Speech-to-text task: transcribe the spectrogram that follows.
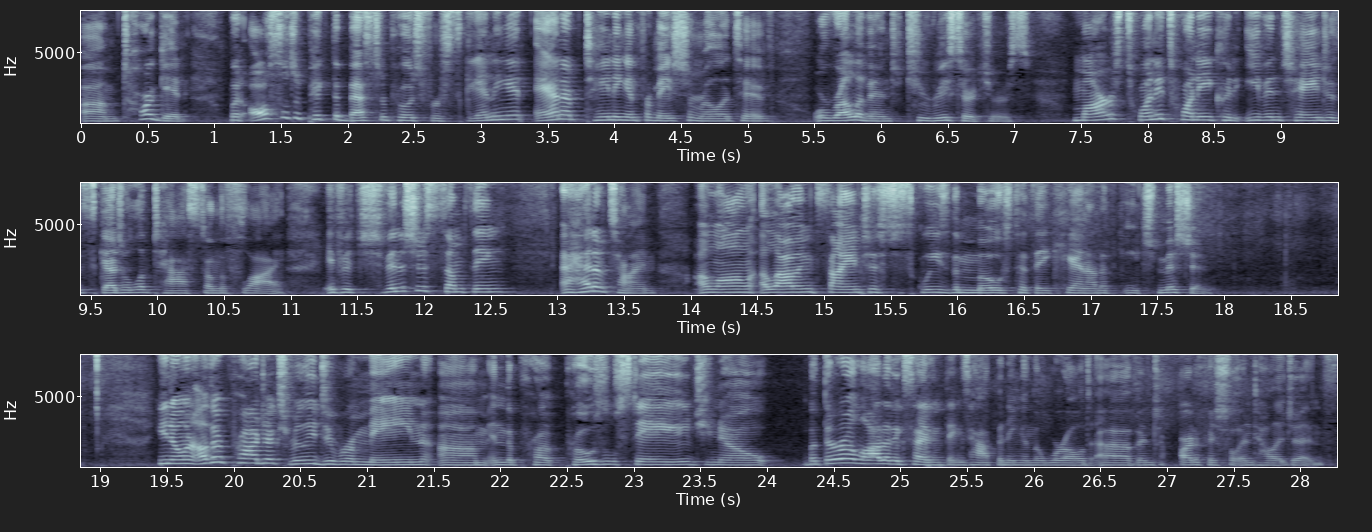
um, target, but also to pick the best approach for scanning it and obtaining information relative or relevant to researchers. Mars 2020 could even change its schedule of tasks on the fly if it finishes something ahead of time, allow, allowing scientists to squeeze the most that they can out of each mission. You know, and other projects really do remain um, in the proposal stage, you know, but there are a lot of exciting things happening in the world of artificial intelligence.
